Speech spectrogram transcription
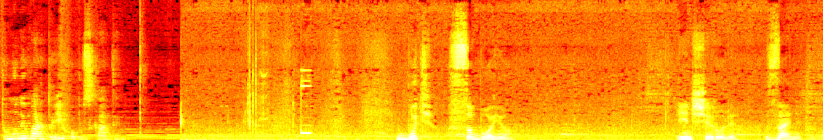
тому не варто їх опускати. Будь собою. Інші ролі зайняті.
